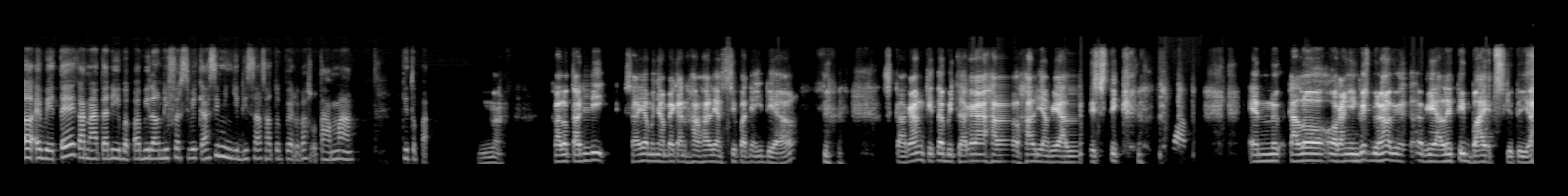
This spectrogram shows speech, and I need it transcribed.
uh, eh, EBT karena tadi Bapak bilang diversifikasi menjadi salah satu prioritas utama gitu Pak? Nah, kalau tadi saya menyampaikan hal-hal yang sifatnya ideal, Sekarang kita bicara hal-hal yang realistik. And kalau orang Inggris bilang reality bites gitu ya.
